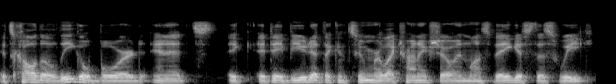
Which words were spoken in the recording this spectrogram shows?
it's called a legal board and it's it, it debuted at the consumer electronics show in las vegas this week.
